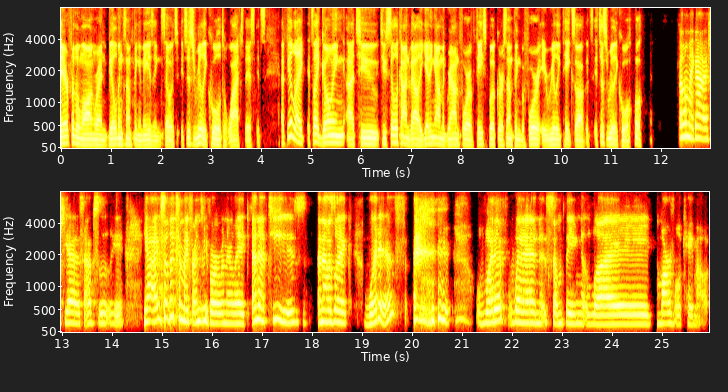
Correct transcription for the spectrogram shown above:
there for the long run, building something amazing. So it's it's just really cool to watch this. It's I feel like it's like going uh, to to Silicon Valley, getting on the ground floor of Facebook or something before it really takes off. It's it's just really cool. Oh my gosh, yes, absolutely. Yeah, I've said that to my friends before when they're like NFTs and I was like, what if what if when something like Marvel came out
